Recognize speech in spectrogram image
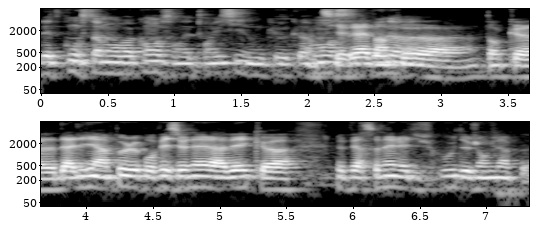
d'être constamment en vacances en étant ici. Donc euh, clairement, c'est un peu. Euh, donc euh, d'allier un peu le professionnel avec le personnel et du coup de jongler un peu.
